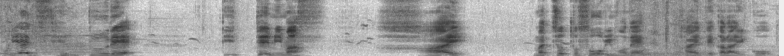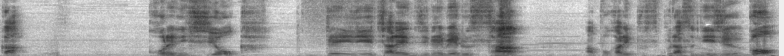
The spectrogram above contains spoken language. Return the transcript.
とりあえず旋風で行ってみます。はい。まあ、ちょっと装備もね、変えてから行こうか。これにしようか。デイリーチャレンジレベル3。アポカリプスプラス25。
